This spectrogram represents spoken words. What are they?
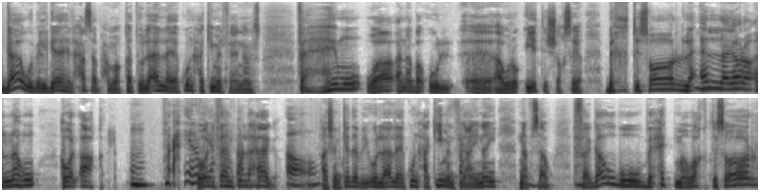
جاوب الجاهل حسب حماقته لئلا يكون حكيما في عين نفسه فهمه وأنا بقول آه، أو رؤيتي الشخصية باختصار لئلا يرى أنه هو. أحيانا هو اللي فاهم كل. حاجة. آه. عشان كده بيقول لئلا يكون حكيما في. عيني نفسه. فجاوبوا بحكمة واختصار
